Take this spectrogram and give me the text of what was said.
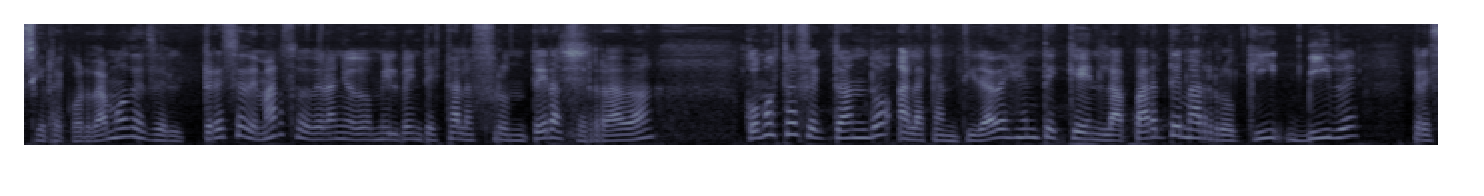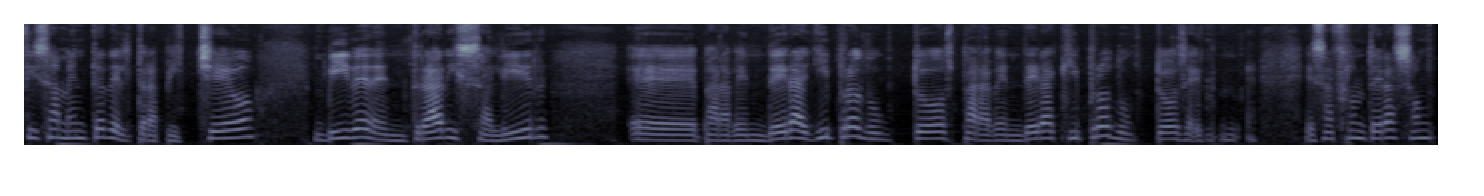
si recordamos, desde el 13 de marzo del año 2020 está la frontera cerrada. ¿Cómo está afectando a la cantidad de gente que en la parte marroquí vive precisamente del trapicheo, vive de entrar y salir? Eh, para vender allí productos, para vender aquí productos. Eh, esas fronteras son,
